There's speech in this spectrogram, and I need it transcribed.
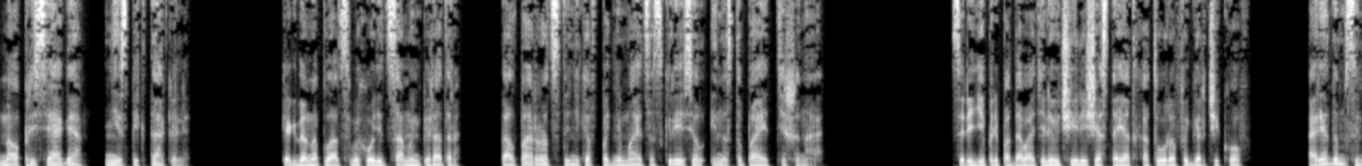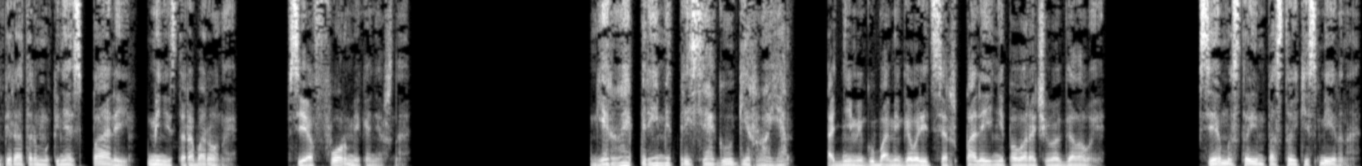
Но присяга — не спектакль. Когда на плац выходит сам император, Толпа родственников поднимается с кресел, и наступает тишина. Среди преподавателей училища стоят Хатуров и Горчаков, а рядом с императором князь Палий, министр обороны. Все в форме, конечно. «Герой примет присягу героя», — одними губами говорит Серж Палий, не поворачивая головы. Все мы стоим по стойке смирно.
